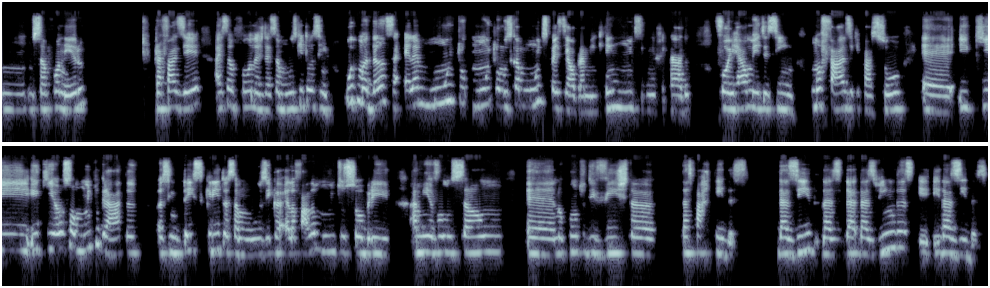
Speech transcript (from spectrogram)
um, um sanfoneiro para fazer as sanfonas dessa música. Então assim, Última Dança, ela é muito, muito uma música muito especial para mim, que tem muito significado. Foi realmente assim uma fase que passou é, e que e que eu sou muito grata assim ter escrito essa música. Ela fala muito sobre a minha evolução é, no ponto de vista das partidas, das, id, das, das vindas e, e das idas,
